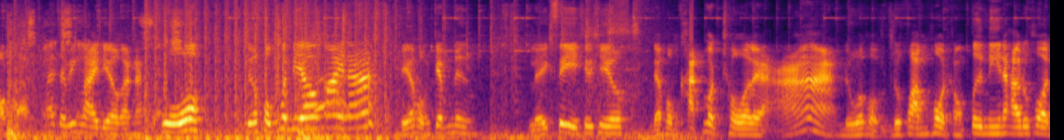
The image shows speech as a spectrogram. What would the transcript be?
2 น่าจะวิ่งลายเดียวกันนะ โอ้โห เหลือผมคนเดียวไม่นะ เดี๋ยวผมเก็บหนึ่งเหลืออีกสี่ชิวๆ เดี๋ยวผมคัดหมดโชว์เลยอะอ่าดูว่าผมดูความโหดของปืนนี้นะครับทุกคน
